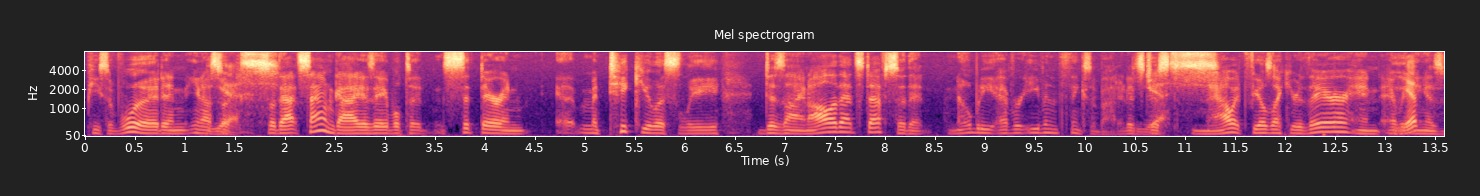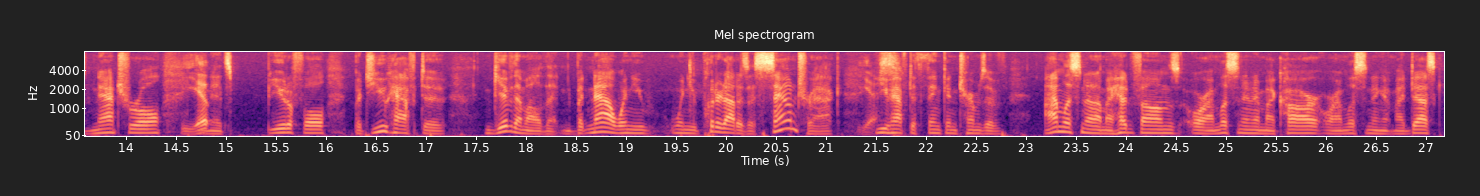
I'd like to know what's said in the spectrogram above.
piece of wood and you know so Yes. so that sound guy is able to sit there and uh, meticulously design all of that stuff so that nobody ever even thinks about it it's Yes. just now it feels like you're there and everything is natural Yep. and it's beautiful but you have to give them all that but now when you when you put it out as a soundtrack Yes. you have to think in terms of I'm listening on my headphones or I'm listening in my car or I'm listening at my desk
